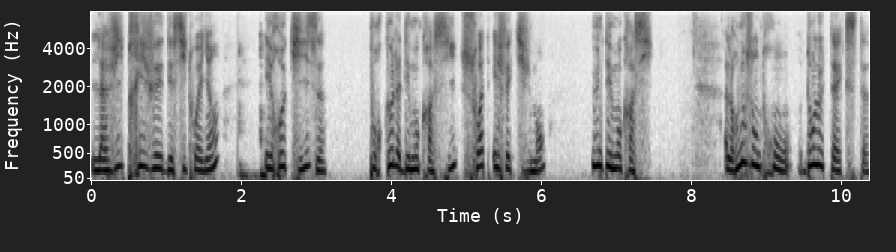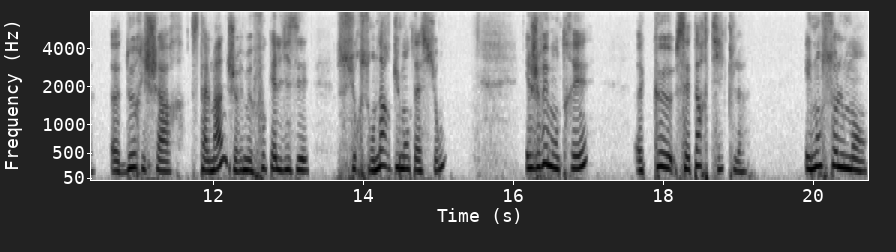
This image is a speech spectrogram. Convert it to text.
la vie privée des citoyens est requise pour que la démocratie soit effectivement une démocratie. Alors nous entrons dans le texte euh, de Richard Stallman, je vais me focaliser sur son argumentation et je vais montrer euh, que cet article est non seulement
